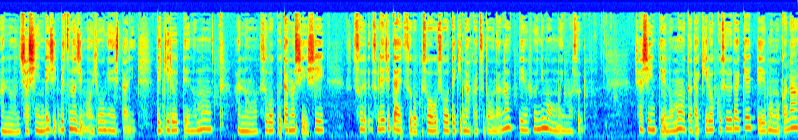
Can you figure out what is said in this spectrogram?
あの写真で別の自分を表現したりできるっていうのもあのすごく楽しいしそれ自体すごく創造的な活動だなっていうふうにも思います。写真っていうのもただ記録するだけっていうものから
